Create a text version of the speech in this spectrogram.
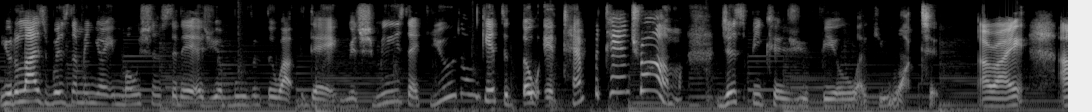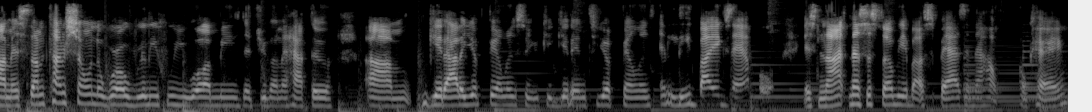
utilize wisdom in your emotions today as you're moving throughout the day, which means that you don't get to throw a temper tantrum just because you feel like you want to all right? Um, and sometimes showing the world really who you are means that you're going to have to um, get out of your feelings so you can get into your feelings and lead by example. It's not necessarily about spazzing out okay?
